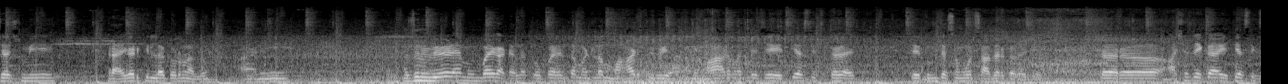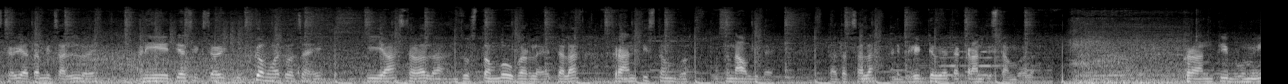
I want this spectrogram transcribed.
जस्ट मी रायगड किल्ला करून आलो आणि अजून वेळ आहे मुंबई गाठायला तोपर्यंत म्हटलं महाड फिरूया. आणि महाडमधले जे ऐतिहासिक स्थळ आहेत ते तुमच्यासमोर सादर करायचे तर अशाच एका ऐतिहासिक स्थळी आता मी चाललेलो आहे. आणि ऐतिहासिक स्थळ इतकं महत्त्वाचं आहे की या स्थळाला जो स्तंभ उभारला आहे त्याला क्रांतीस्तंभ असं नाव दिलं आहे तर आता चला आणि भेट देऊया त्या क्रांतीस्तंभाला क्रांतीभूमी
